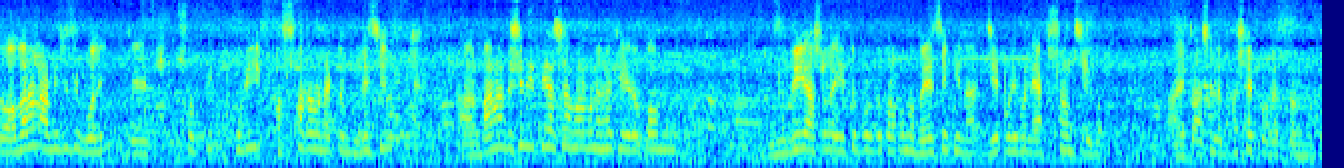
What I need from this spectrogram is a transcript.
তো ওভারঅল আমি যদি বলি যে সত্যি খুবই অসাধারণ একটা মুভি ছিল। আর বাংলাদেশের ইতিহাসে আমার মনে হয় যে এরকম মুভি আসলে ইতিপূর্বে কখনো হয়েছে কিনা যে পরিমাণ অ্যাকশন ছিল এটা আসলে ভাষায় প্রকাশ করার মতো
